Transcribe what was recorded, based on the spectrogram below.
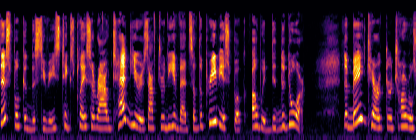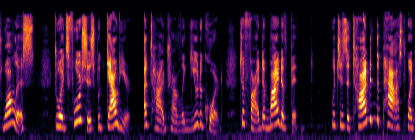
This book in the series takes place around 10 years after the events of the previous book, A Wind in the Door. The main character, Charles Wallace, joins forces with Gaudior, a time traveling unicorn, to find a Might Have Been, which is a time in the past when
